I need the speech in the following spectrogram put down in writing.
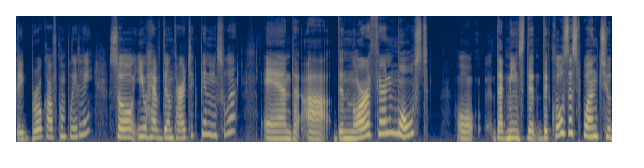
They broke off completely. So you have the Antarctic Peninsula and uh, the northernmost, or that means that the closest one to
